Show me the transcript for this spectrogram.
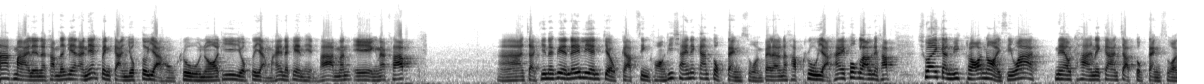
มากมายเลยนะครับนักเรียนอันนี้เป็นการยกตัวอย่างของครูเนาะที่ยกตัวอย่างมาให้นักเรียนเห็นภาพนั่นเองนะครับจากที่นักเรียนได้เรียนเกี่ยวกับสิ่งของที่ใช้ในการตกแต่งสวนไปแล้วนะครับ ครูอยากให้พวกเราเนี่ยครับช่วยกันวิเคราะห์หน่อยสิว่าแนวทางในการจัดตกแต่งสวน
